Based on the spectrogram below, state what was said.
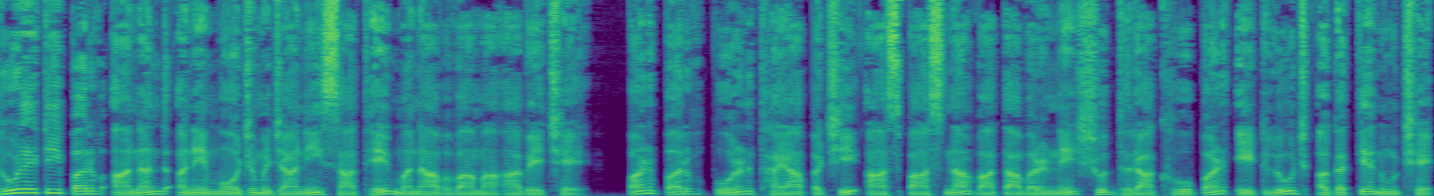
ધૂળેટી પર્વ આનંદ અને મોજમજાની સાથે મનાવવામાં આવે છે, પણ પર્વ પૂર્ણ થયા પછી આસપાસના વાતાવરણને શુદ્ધ રાખવું પણ એટલું જ અગત્યનું છે.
